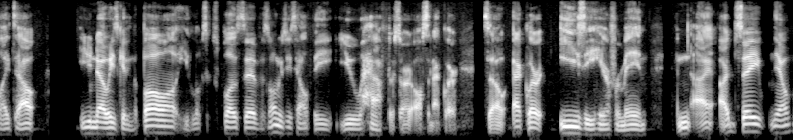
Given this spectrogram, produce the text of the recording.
lights out. You know he's getting the ball. He looks explosive. As long as he's healthy, you have to start Austin Ekeler. So Ekeler easy here for me, and, and I I'd say you know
